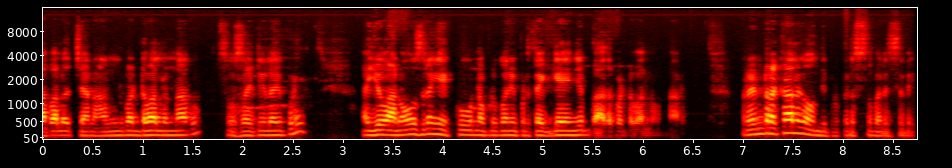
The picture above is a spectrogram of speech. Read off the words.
లాభాలు వచ్చాయని ఆనందపడ్డ వాళ్ళు ఉన్నారు సొసైటీలో ఇప్పుడు. అయ్యో అనవసరంగా ఎక్కువ ఉన్నప్పుడు కొని ఇప్పుడు తగ్గాయని చెప్పి బాధపడ్డ వాళ్ళు ఉన్నారు. రెండు రకాలుగా ఉంది ఇప్పుడు ప్రస్తుత పరిస్థితి.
